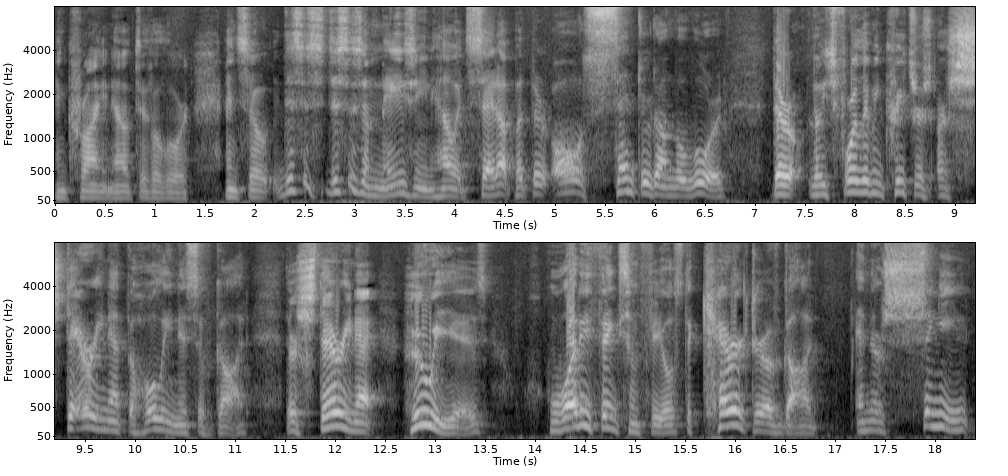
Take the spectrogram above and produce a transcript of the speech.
and crying out to the Lord. And so this is this is amazing how it's set up, but they're all centered on the Lord. They're, those four living creatures are staring at the holiness of God. They're staring at who He is, what He thinks and feels, the character of God, and they're singing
